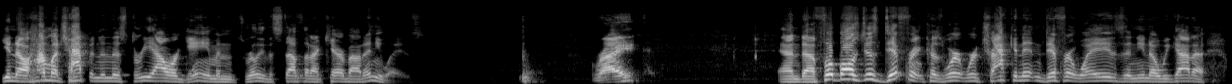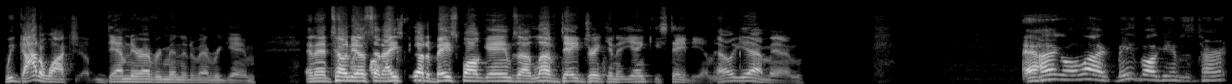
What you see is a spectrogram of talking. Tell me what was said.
you know, how much happened in this three hour game. And it's really the stuff that I care about, anyways. Right. and uh, football's just different because we're we're tracking it in different ways, and you know we gotta we gotta watch damn near every minute of every game. And Antonio said, "I used to go to baseball games. I love day drinking at Yankee Stadium. Hell yeah, man! And I ain't gonna lie, baseball games is turned.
